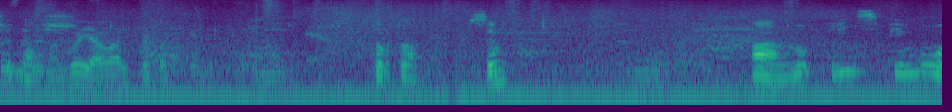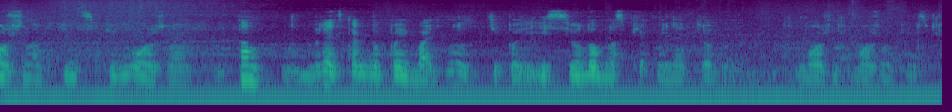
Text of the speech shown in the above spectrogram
Я знает, дальше. могу я в Альфе. Кто-кто? Сын? А, ну, в принципе, можно, в принципе, можно. Там, блядь, как бы поебать. Ну, типа, если удобно спек менять, то можно, можно, в принципе,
